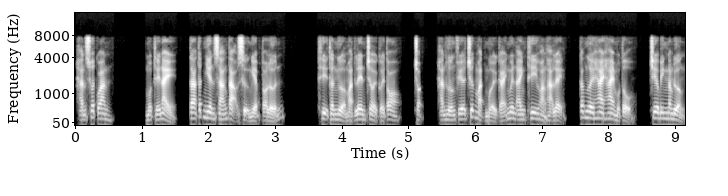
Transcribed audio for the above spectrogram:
hắn xuất quan. Một thế này, ta tất nhiên sáng tạo sự nghiệp to lớn. Thị thần ngửa mặt lên trời cười to, chọn, hắn hướng phía trước mặt mười cái nguyên anh thi hoàng hạ lệnh, các ngươi hai hai một tổ, chia binh năm đường,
